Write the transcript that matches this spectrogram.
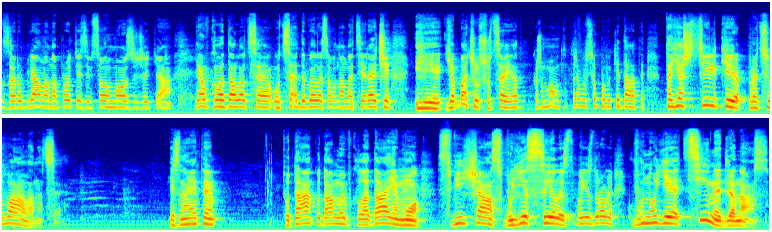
заробляла на протязі всього мого життя. Я вкладала це, оце дивилася вона на ці речі. І я бачив, що це. Я кажу, мамо, тут треба все повикидати. Та я ж тільки працювала на це. І знаєте, туди, куди ми вкладаємо свій час, свої сили, своє здоров'я, воно є цінне для нас.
